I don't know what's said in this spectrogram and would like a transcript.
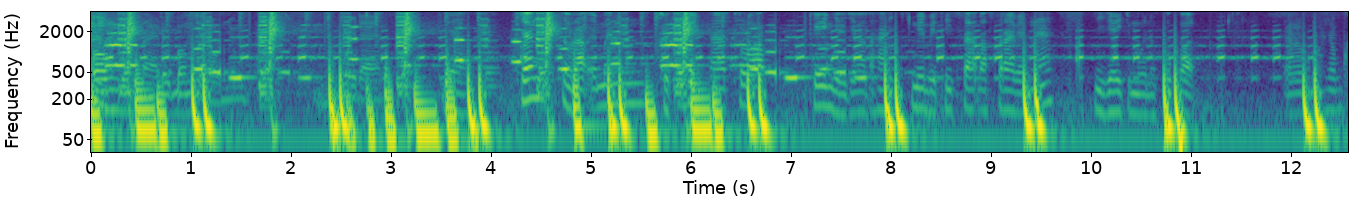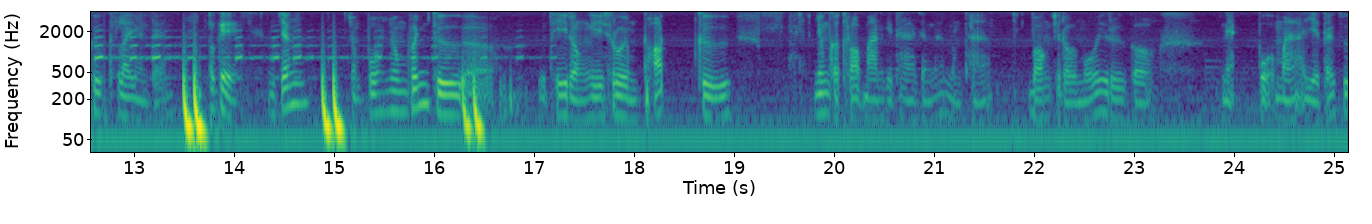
បងខ្ញុំដែរដូចបងចរខ្ញុំមួយដែរអញ្ចឹងសម្រាប់អេមិនសុខវិញថាធ្លាប់គេនិយាយចឹងទៅហើយគ្មានវិធីសាស្ត្រដោះស្រាយបែបណានិយាយជាមួយនឹងពួកគាត់អឺរបស់ខ្ញុំគឺខ្លីមែនតើអូខេអញ្ចឹងចំពោះខ្ញុំវិញគឺអឺវិធីរងងាយស្រួលបំផុតគឺខ្ញុំក៏ធ្លាប់បានគេថាអញ្ចឹងដែរមិនថា បងចរូនមួយឬក៏អ្នកពួកម៉ានិយាយទៅគឺ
